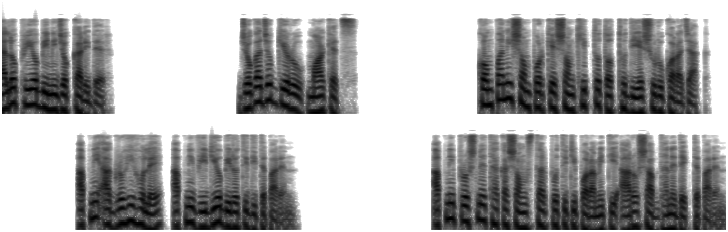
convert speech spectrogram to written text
হ্যালো প্রিয় বিনিয়োগকারীদের। যোগাযোগ মার্কেটস। কোম্পানি সম্পর্কে সংক্ষিপ্ত তথ্য দিয়ে শুরু করা যাক। আপনি আগ্রহী হলে আপনি ভিডিও বিরতি দিতে পারেন। আপনি প্রশ্নে থাকা সংস্থার প্রতিটি পরামিতি আরও সাবধানে দেখতে পারেন।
